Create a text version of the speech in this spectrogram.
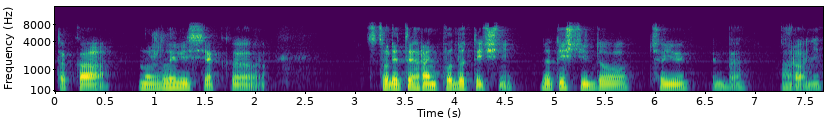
така можливість, як е, створити грань по дотичній. Дотичній до цієї якби, грані.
